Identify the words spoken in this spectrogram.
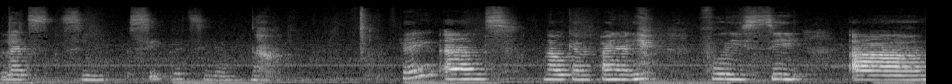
let's see, see, let's see them now. okay, and now we can finally fully see uh,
